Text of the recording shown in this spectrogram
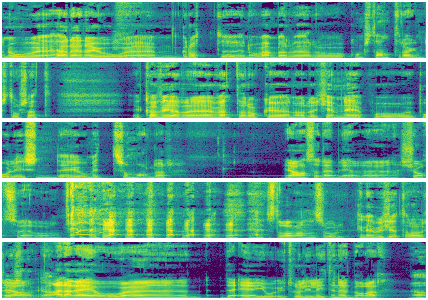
Men nå, eh, her er det jo eh, grått eh, novembervær og konstant regn, stort sett. Hva vær venter dere når det kommer ned på polisen? Det er jo midtsommer der. Ja, så det blir uh, shortsvær og strålende sol. Knebeskyttere, Ja. selvsagt. Nei, Ja. der er jo uh, Det er jo utrolig lite nedbør der. Ja.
